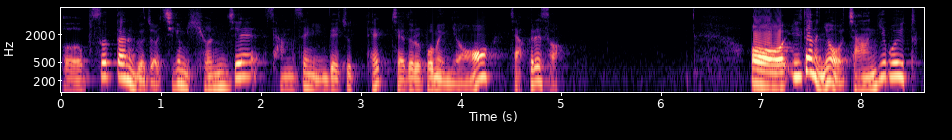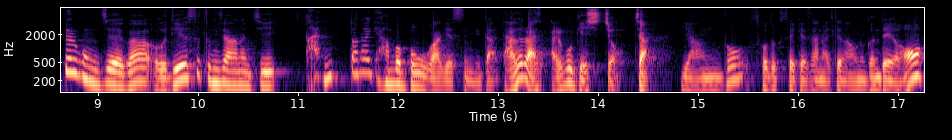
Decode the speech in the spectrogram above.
없었다는 거죠. 지금 현재 상생 임대주택 제도를 보면요. 자, 그래서 어, 일단은요, 장기 보유 특별 공제가 어디에서 등장하는지 간단하게 한번 보고 가겠습니다. 다들 아, 알고 계시죠? 자, 양도 소득세 계산할 때 나오는 건데요.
